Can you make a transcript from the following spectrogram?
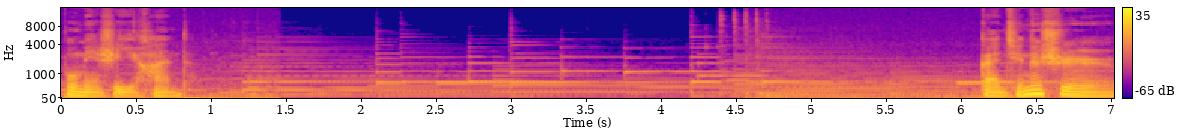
不免是遗憾的。感情的事，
